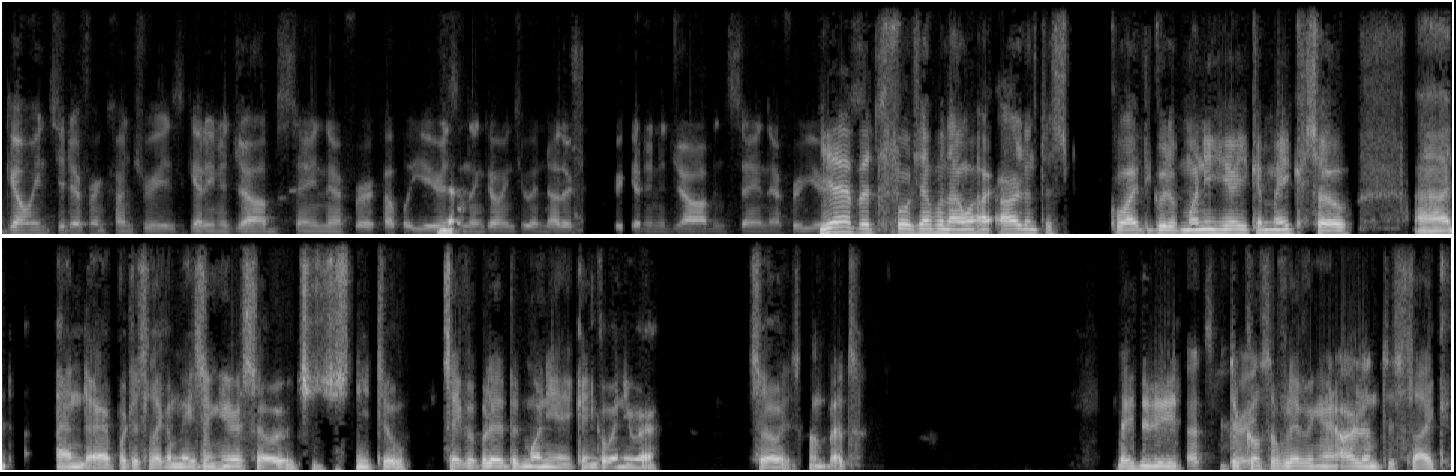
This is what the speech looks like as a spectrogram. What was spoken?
going to different countries, getting a job, staying there for a couple years, and then going to another country, getting a job, and staying there for years. Yeah, but for example, now Ireland is quite good of money here you can make, so, uh, and the airport is like amazing here, so you just need to save up a little bit money and you can go anywhere. So it's not bad. Basically, That's the great. cost of living in Ireland is like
